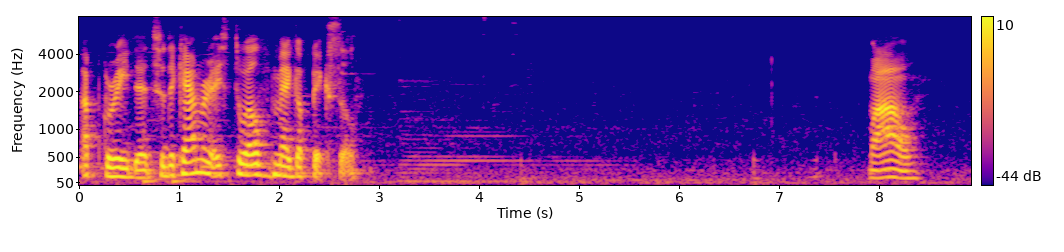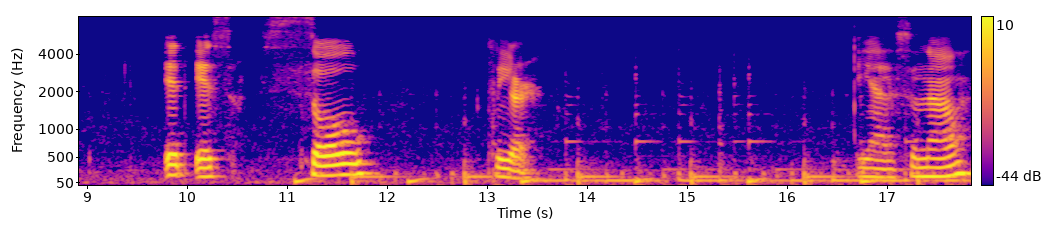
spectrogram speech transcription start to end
upgraded. So the camera is 12 megapixel. Wow. It is so clear. Yeah, so now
